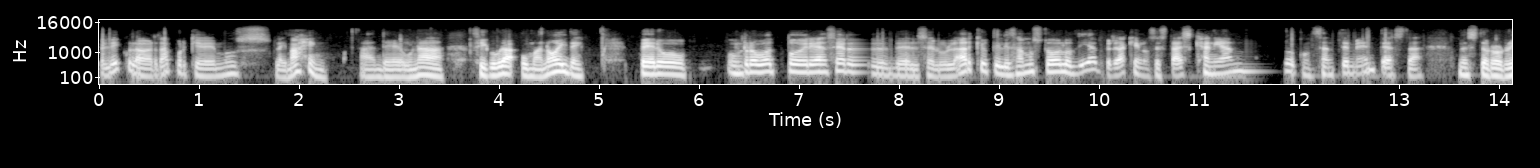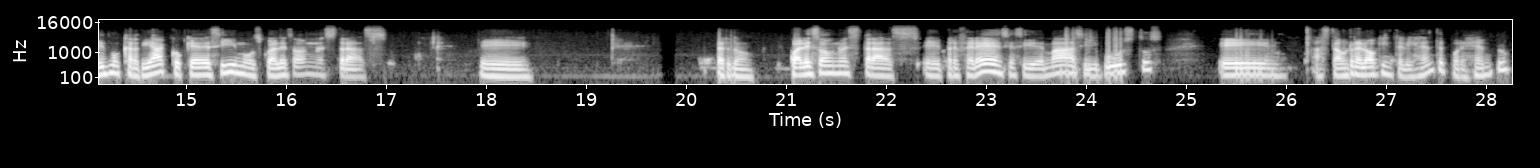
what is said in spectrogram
película, ¿verdad? Porque vemos la imagen ah, de una figura humanoide, pero un robot podría ser del celular que utilizamos todos los días, ¿verdad? Que nos está escaneando constantemente hasta nuestro ritmo cardíaco, qué decimos, cuáles son nuestras, eh, perdón, cuáles son nuestras eh, preferencias y demás y gustos, eh, hasta un reloj inteligente, por ejemplo.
